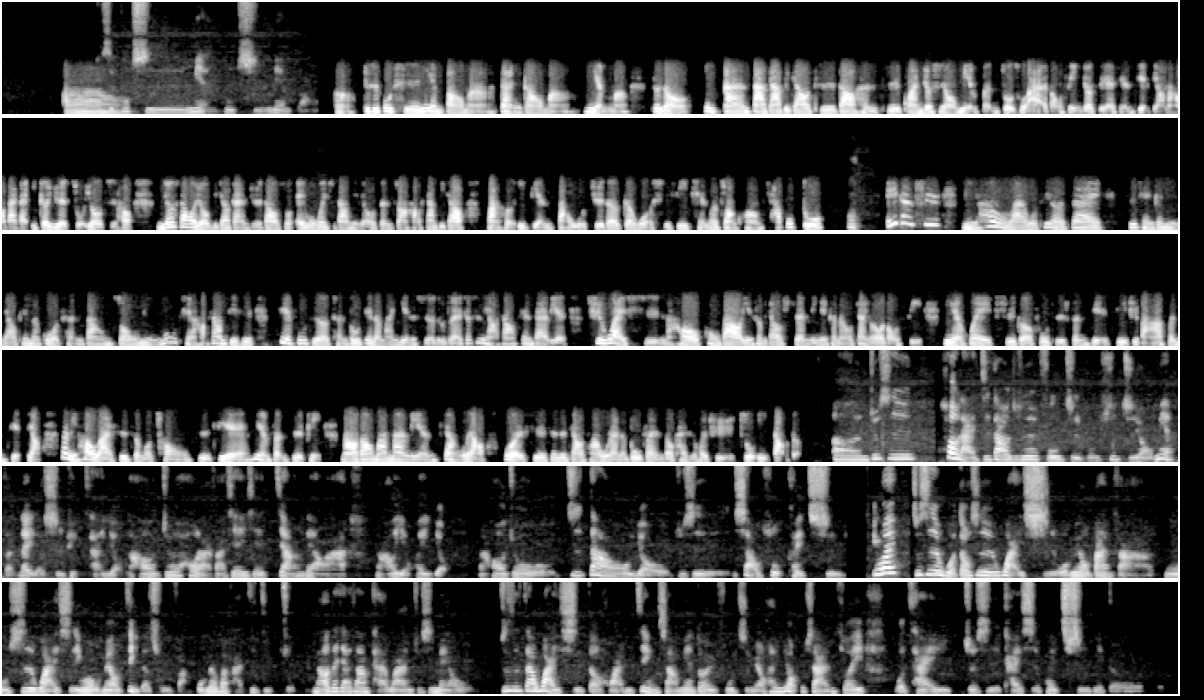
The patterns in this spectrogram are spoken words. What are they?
啊，就是。不吃面，不吃面包，嗯，就是不吃面包嘛，蛋糕嘛，面嘛，这种一般大家比较知道很直观，就是用面粉做出来的东西，你就直接先戒掉，然后大概一个月左右之后，你就稍微有比较感觉到说，哎，我胃食道逆流症状好像比较缓和一点，到我觉得跟我实习前的状况差不多。嗯哎，但是你后来，我记得在之前跟你聊天的过程当中，你目前好像其实戒麸质的程度戒的蛮严实的，对不对？就是你好像现在连去外食，然后碰到颜色比较深，里面可能有酱油的东西，你也会吃个麸质分解剂去把它分解掉。那你后来是怎么从只戒面粉制品，然后到慢慢连酱料或者是甚至交叉污染的部分，都开始会去注意到的？嗯，就是后来知道，就是麸质不是只有面粉类的食品才有，然后就是后来发现一些酱料啊，然后也会有，然后就知道有就是酵素可以吃，因为就是我都是外食，我没有办法不是外食，因为我没有自己的厨房，我没有办法自己煮，然后再加上台湾就是没有。就是在外食的环境上面，对于肤质没有很友善，所以我才就是开始会吃那个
